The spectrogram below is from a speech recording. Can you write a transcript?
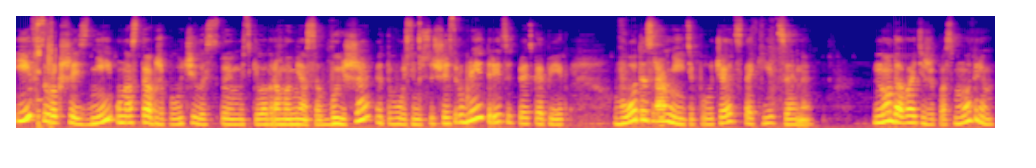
И в 46 дней у нас также получилась стоимость килограмма мяса выше, это 86 рублей 35 копеек. Вот и сравните, получаются такие цены. Но давайте же посмотрим,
